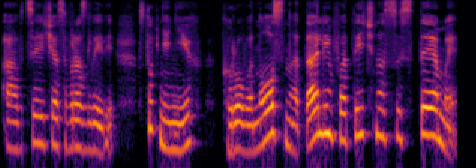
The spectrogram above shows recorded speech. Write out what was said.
а в цей час вразливі ступні ніг, кровоносна та лімфатична системи,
